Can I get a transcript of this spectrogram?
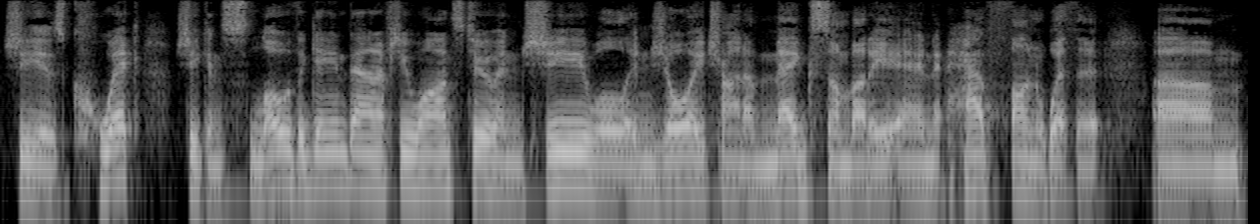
she is quick, she can slow the game down if she wants to, and she will enjoy trying to meg somebody and have fun with it. Um,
